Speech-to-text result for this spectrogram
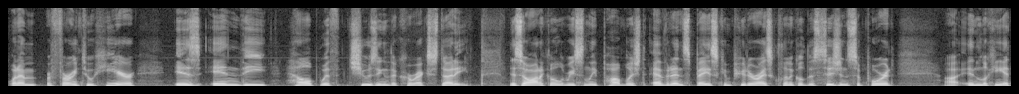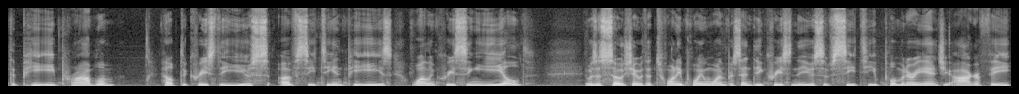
what I'm referring to here is in the help with choosing the correct study. This article, recently published, evidence based computerized clinical decision support uh, in looking at the PE problem, helped decrease the use of CT and PEs while increasing yield. It was associated with a 20.1% decrease in the use of CT pulmonary angiography,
